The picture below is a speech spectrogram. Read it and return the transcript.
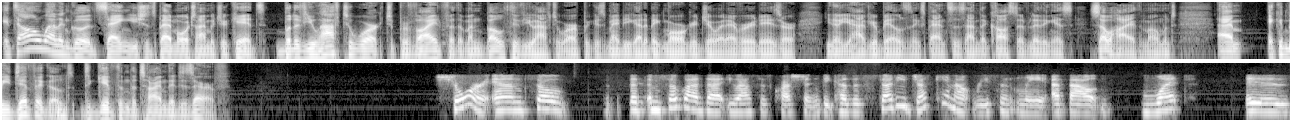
it's all well and good saying you should spend more time with your kids, but if you have to work to provide for them, and both of you have to work because maybe you got a big mortgage or whatever it is, or you know you have your bills and expenses, and the cost of living is so high at the moment, um, it can be difficult to give them the time they deserve. Sure. And so I'm so glad that you asked this question because a study just came out recently about what is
